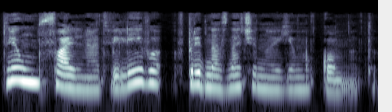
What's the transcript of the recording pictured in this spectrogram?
триумфально отвели его в предназначенную ему комнату.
